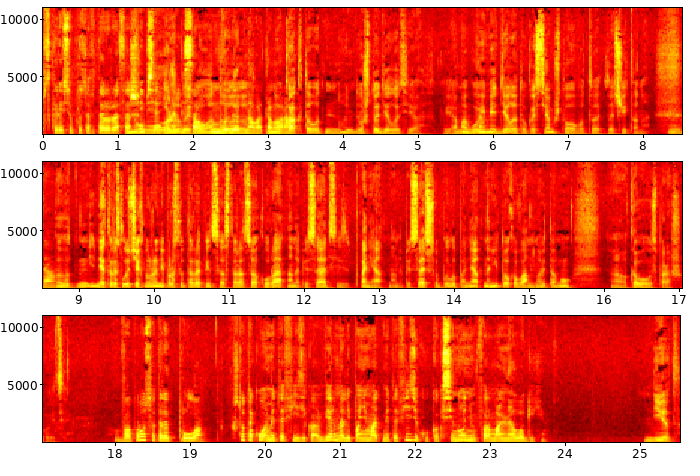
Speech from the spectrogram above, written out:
скорее всего, просто второй раз ну, ошибся ну, и написал быть, но выгодного товара. Ну, как-то вот, ну, ну, что делать я? Я могу да. иметь дело только с тем, что вот зачитано. Да. вот в некоторых случаях нужно не просто торопиться, а стараться аккуратно написать, понятно написать, чтобы было понятно не только вам, но и тому, э, кого вы спрашиваете. Вопрос от Ред Прула. Что такое метафизика? Верно ли понимать метафизику как синоним формальной логики? Нет,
